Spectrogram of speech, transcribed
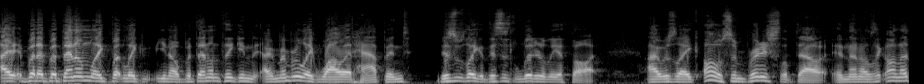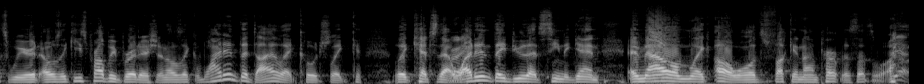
I but but then I'm like, but like you know, but then I'm thinking. I remember like while it happened, this was like this is literally a thought. I was like, oh, some British slipped out, and then I was like, oh, that's weird. I was like, he's probably British, and I was like, why didn't the dialect coach like like catch that? Right. Why didn't they do that scene again? And now I'm like, oh, well, it's fucking on purpose. That's why. yeah,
